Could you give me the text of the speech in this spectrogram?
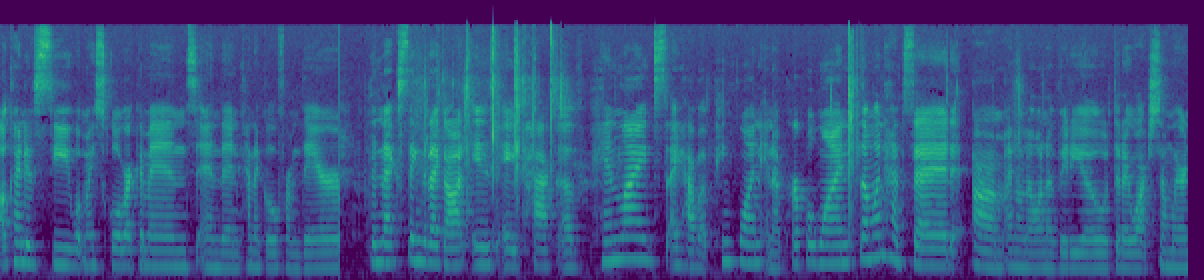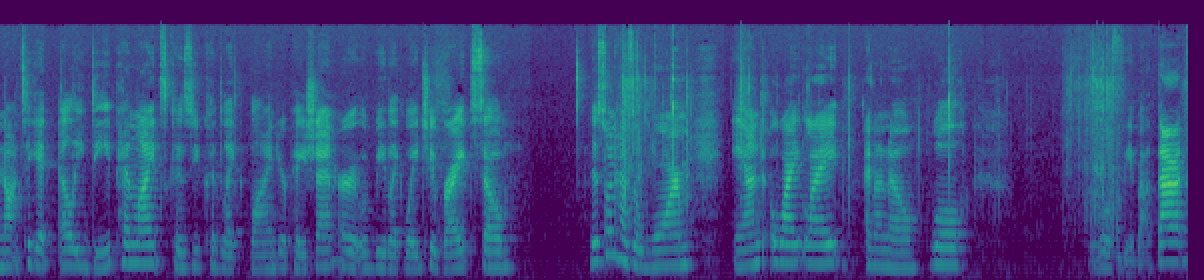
I'll kind of see what my school recommends and then kind of go from there. The next thing that I got is a pack of penlights. I have a pink one and a purple one. Someone had said, um, I don't know, on a video that I watched somewhere, not to get LED penlights because you could like blind your patient or it would be like way too bright. So this one has a warm and a white light. I don't know. We'll we'll see about that.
